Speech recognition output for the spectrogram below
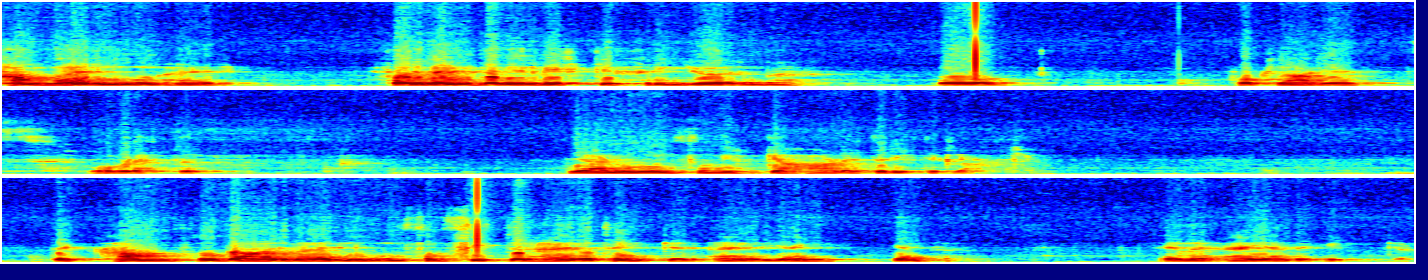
kan være noen her for hvem det vil virke frigjørende å få klarhet over dette. Det er noen som ikke har dette riktig klart. Det kan sågar være noen som sitter her og tenker er jeg hjemme, eller er jeg det ikke?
